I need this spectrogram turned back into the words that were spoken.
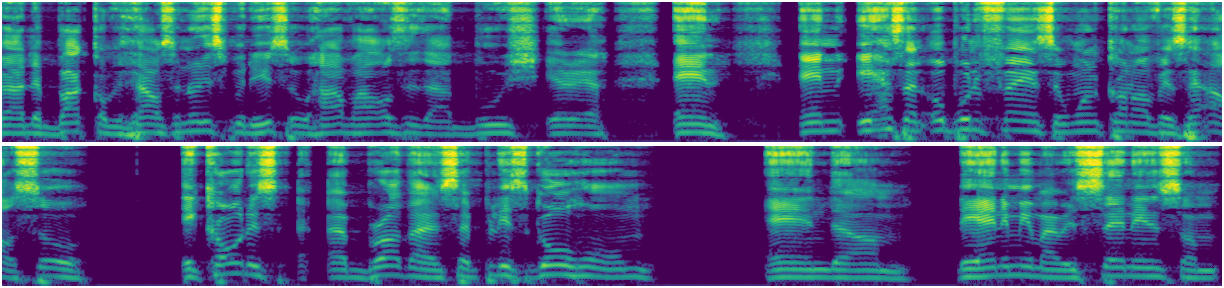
at the back of his house. You know, this people used to have houses at bush area, and and he has an open fence in one corner of his house. So he called his uh, brother and said, "Please go home, and um, the enemy might be sending some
